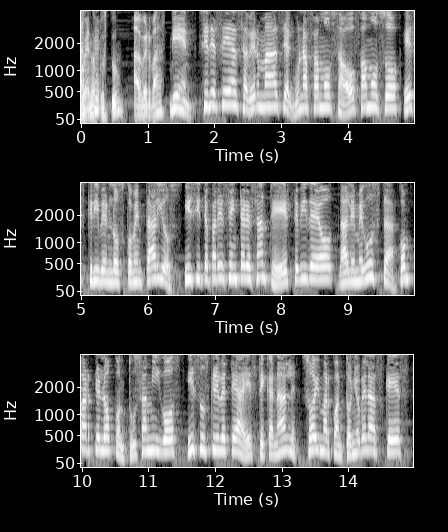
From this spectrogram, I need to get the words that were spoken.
Bueno, pues tú. A ver, vas. Bien, si deseas saber más de alguna famosa o famoso, escribe en los comentarios. Y si te parece interesante este video, dale me gusta, compártelo con tus amigos y suscríbete a este canal. Soy Marco Antonio Velázquez.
